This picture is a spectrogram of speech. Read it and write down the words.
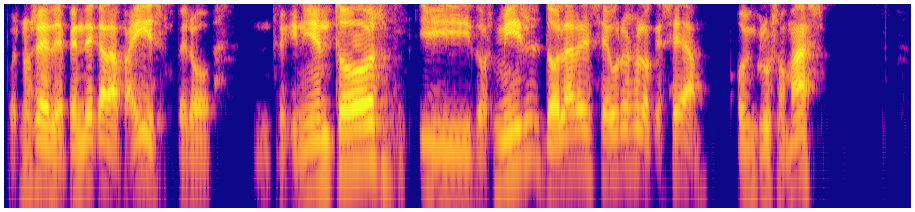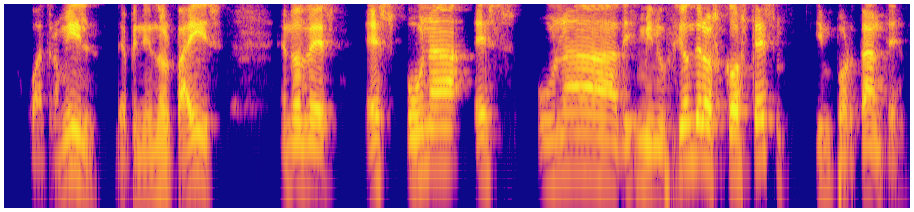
pues no sé, depende de cada país, pero entre 500 y 2.000 dólares, euros o lo que sea, o incluso más, 4.000, dependiendo del país. Entonces, es una, es una disminución de los costes importante.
